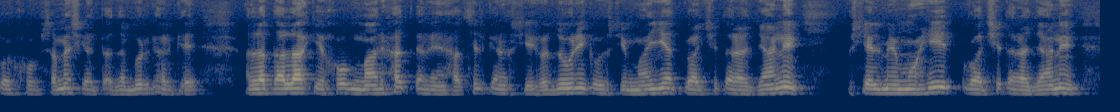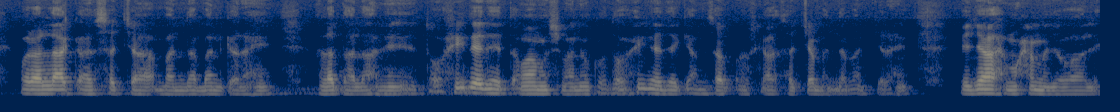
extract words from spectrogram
کو خوب سمجھ کر، تدبر کر کے اللہ تعالیٰ کی خوب معرفت کریں، حاصل کریں، اس کی حضوری کو، اس کی مائیت کو اچھی طرح جانیں، اس کے علم محیط کو اچھی طرح جانیں اور اللہ کا سچا بندہ بن کر رہیں۔ اللہ تعالیٰ ہمیں توفیق دے دے، تمام عثمانوں کو توفیق دے دے کہ ہم سب اس کا سچا بندہ بن کے رہیں۔ بجاہ محمد والی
